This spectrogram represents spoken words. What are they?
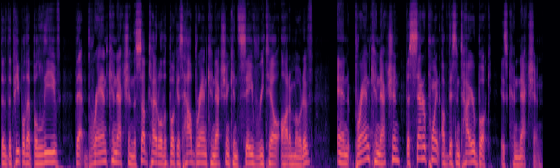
The, the people that believe that brand connection, the subtitle of the book is How Brand Connection Can Save Retail Automotive. And brand connection, the center point of this entire book is connection.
